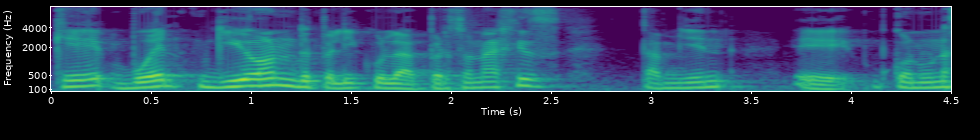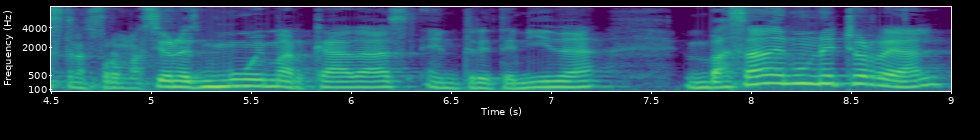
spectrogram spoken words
qué buen guion de película. Personajes también eh, con unas transformaciones muy marcadas, entretenida, basada en un hecho real,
